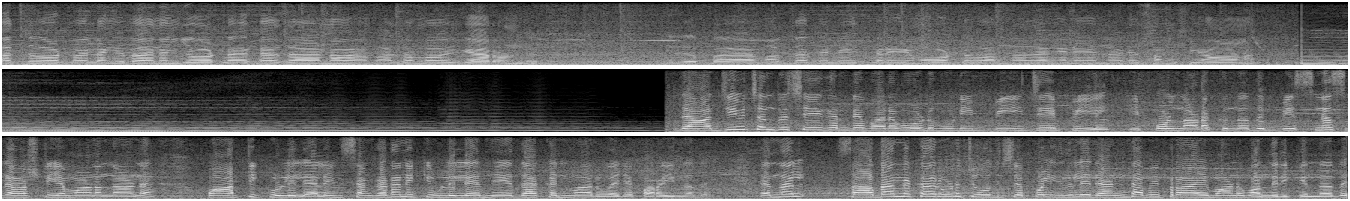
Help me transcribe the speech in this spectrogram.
പത്ത് വോട്ടോ അല്ലെങ്കിൽ പതിനഞ്ച് വോട്ടോ ഒക്കെ സാധാരണ സംഭവിക്കാറുണ്ട്. ഇതിപ്പോൾ മൊത്തത്തിൽ ഇത്രയും വോട്ട് വന്നത് എങ്ങനെയെന്നൊരു സംശയമാണ്. രാജീവ് ചന്ദ്രശേഖരന്റെ വരവോടുകൂടി ബി ജെ പിയിൽ ഇപ്പോൾ നടക്കുന്നത് ബിസിനസ് രാഷ്ട്രീയമാണെന്നാണ് പാർട്ടിക്കുള്ളിലെ അല്ലെങ്കിൽ സംഘടനയ്ക്കുള്ളിലെ നേതാക്കന്മാർ വരെ പറയുന്നത്. എന്നാൽ സാധാരണക്കാരോട് ചോദിച്ചപ്പോൾ ഇതിൽ രണ്ട് അഭിപ്രായമാണ് വന്നിരിക്കുന്നത്.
